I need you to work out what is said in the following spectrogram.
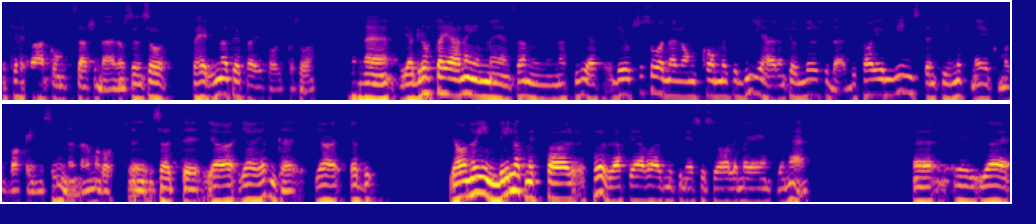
och träffa kompisar sådär. Och sen så på helgerna träffar jag ju folk och så. Men, eh, jag grottar gärna in mig ensam i min ateljé. Det är också så när någon kommer förbi här, en kunder och sådär. Det tar ju minst en timme för mig att komma tillbaka in i zonen när de har gått. Eh, så att eh, jag, jag vet inte. Jag, jag, jag har nog inbillat mig för, förr att jag var mycket mer social än vad jag egentligen är. Jag,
